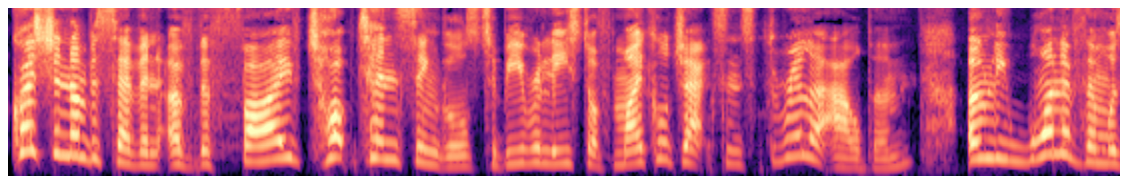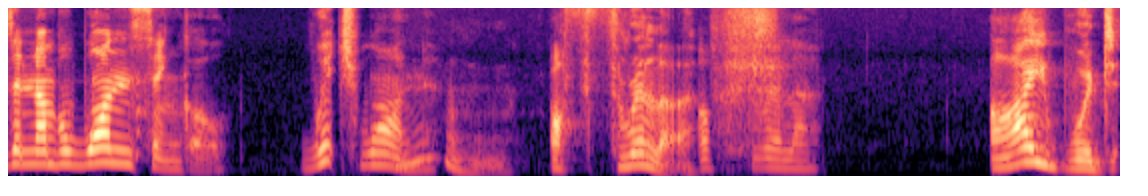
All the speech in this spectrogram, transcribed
Question number seven of the five top 10 singles to be released off Michael Jackson's Thriller album, only one of them was a number one single. Which one hmm. Off Thriller. Off Thriller? I would,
